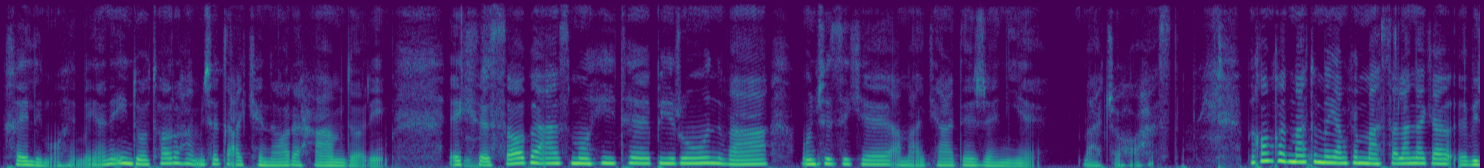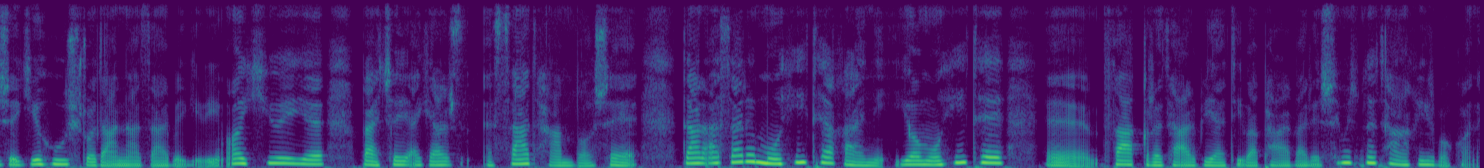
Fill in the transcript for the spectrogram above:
خیلی مهمه. یعنی این دوتا رو همیشه در کنار هم داریم. اکتساب از محیط بیرون و اون چیزی که عملکرد ژنیه. بچه ها هست. می‌خوام خدمتتون بگم که مثلا اگر ویژگی هوش رو در نظر بگیریم آیکیو یه بچه اگر صد هم باشه در اثر محیط غنی یا محیط فقر تربیتی و پرورشی می‌تونه تغییر بکنه.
